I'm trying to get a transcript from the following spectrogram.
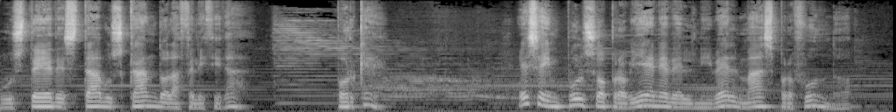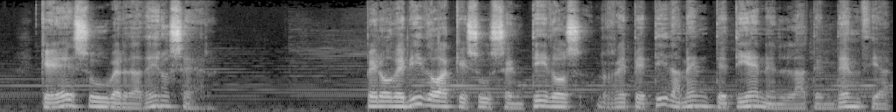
Usted está buscando la felicidad. ¿Por qué? Ese impulso proviene del nivel más profundo, que es su verdadero ser. Pero debido a que sus sentidos repetidamente tienen la tendencia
